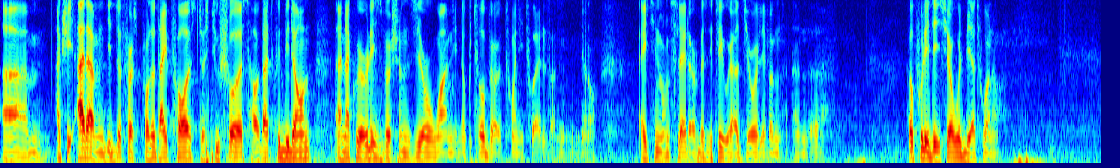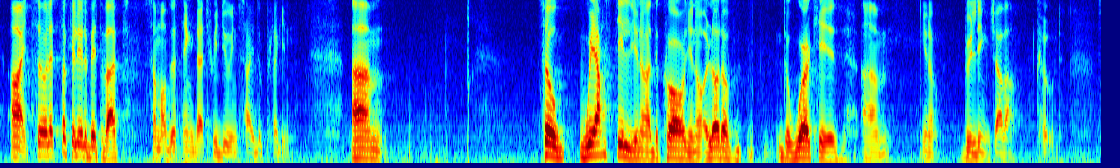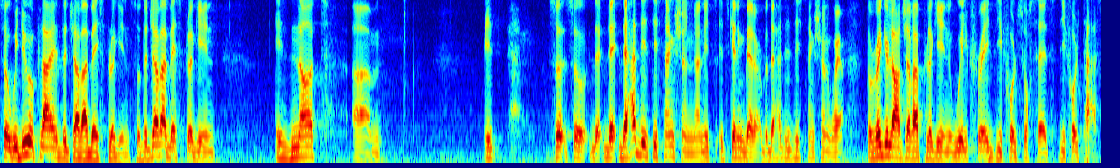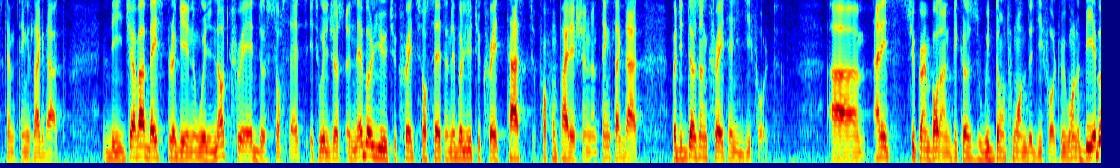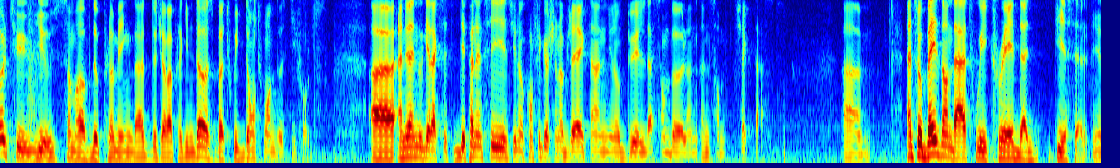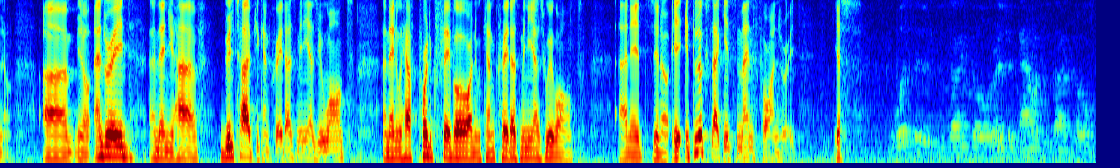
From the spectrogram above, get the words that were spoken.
Um, actually, Adam did the first prototype for us just to show us how that could be done. And like we released version 0.1 in October 2012. And, you know, 18 months later, basically, we're at 0.11, and uh, hopefully this year we'll be at 1.0. All right, so let's talk a little bit about some of the things that we do inside the plugin. Um, so we are still, you know, at the core, you know, a lot of the work is, um, you know, building Java code. So we do apply the Java-based plugin. So the Java-based plugin is not, um, is, so, so they, they had this distinction, and it's, it's getting better, but they had this distinction where the regular Java plugin will create default source sets, default tasks, and things like that. The Java-based plugin will not create the source set. It will just enable you to create source set, enable you to create tasks for compilation and things like that, but it doesn't create any default. Um, and it's super important because we don't want the default. We want to be able to use some of the plumbing that the Java plugin does, but we don't want those defaults. Uh, and then we get access to dependencies, you know, configuration object, and you know, build, assemble, and, and some check tasks. Um, and so based on that, we create that DSL. You know, um, you know, Android, and then you have build type. You can create as many as you want, and then we have product flavor, and we can create as many as we want. And it's, you know, it, it looks like it's meant for Android. Yes. Was it a design goal, or is it now a design goal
